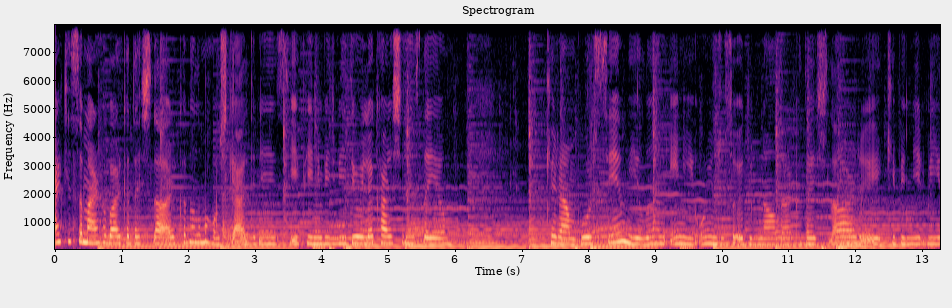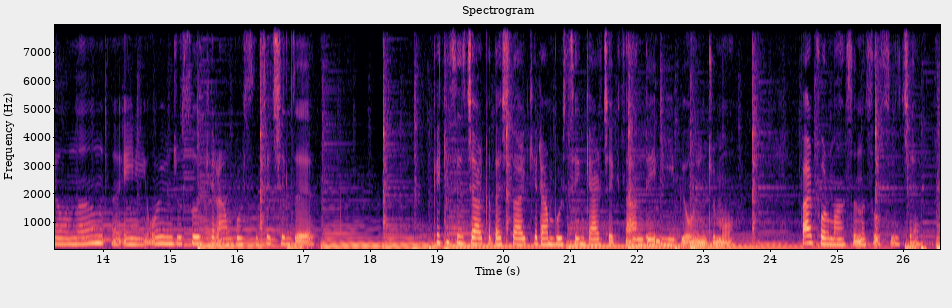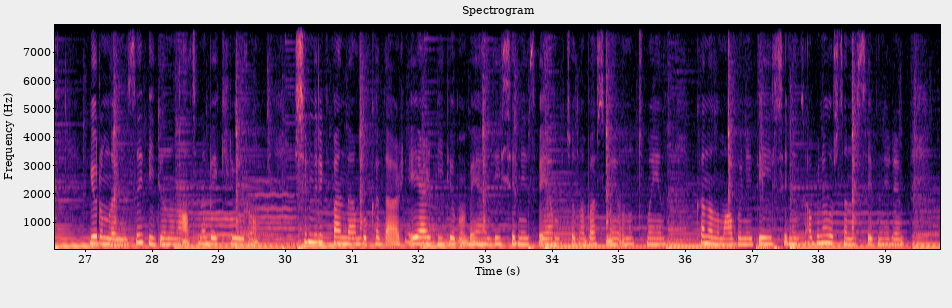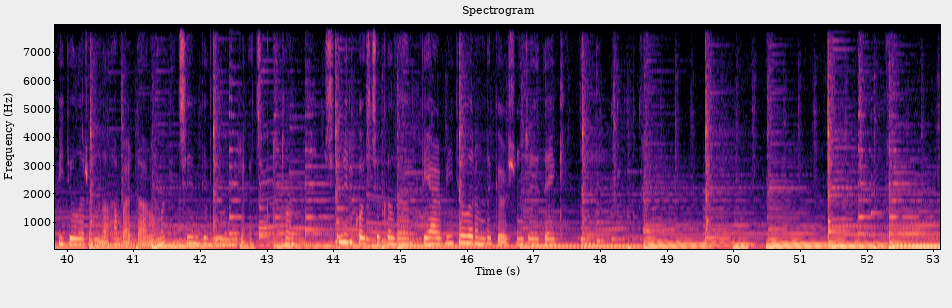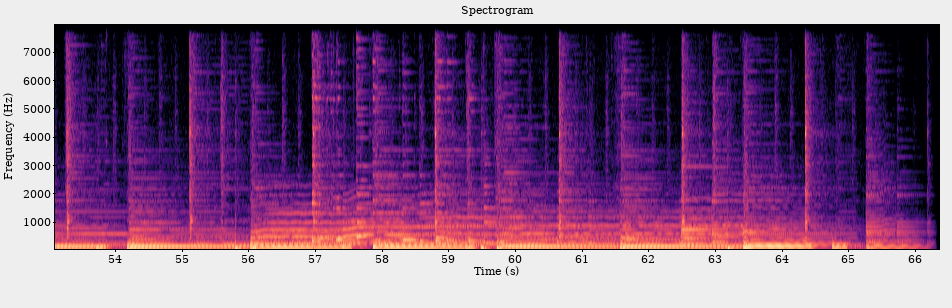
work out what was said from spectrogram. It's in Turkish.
Herkese merhaba arkadaşlar. Kanalıma hoş geldiniz. Yepyeni bir video ile karşınızdayım. Kerem Bursin yılın en iyi oyuncusu ödülünü aldı arkadaşlar. 2020 yılının en iyi oyuncusu Kerem Bursin seçildi. Peki sizce arkadaşlar Kerem Bursin gerçekten de iyi bir oyuncu mu? Performansı nasıl sizce? Yorumlarınızı videonun altına bekliyorum. Şimdilik benden bu kadar. Eğer videomu beğendiyseniz beğen butonuna basmayı unutmayın. Kanalıma abone değilseniz abone olursanız sevinirim. Videolarımdan haberdar olmak için bildirimleri açık tutun. Şimdilik hoşçakalın. Diğer videolarımda görüşünceye dek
